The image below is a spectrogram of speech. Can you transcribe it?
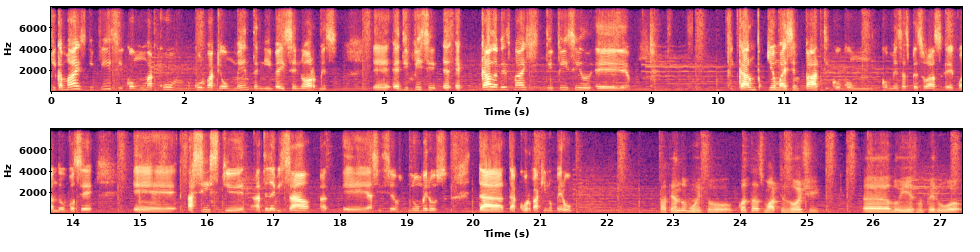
fica mais difícil com uma curva, curva que aumenta em níveis enormes. É, é difícil, é, é, cada vez mais difícil é, ficar um pouquinho mais empático com, com essas pessoas eh, quando você eh, assiste a televisão, eh, assiste os números da, da curva aqui no Peru? Tá tendo muito. Quantas mortes hoje, uh, Luiz, no Peru,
